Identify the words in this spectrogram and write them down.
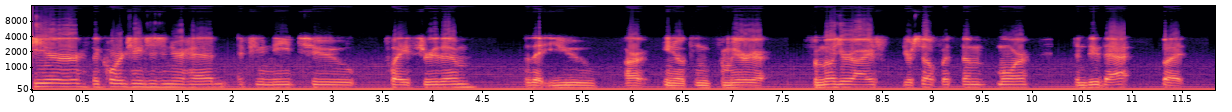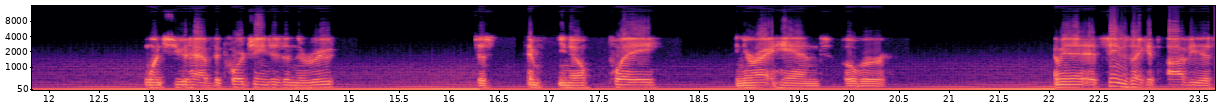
hear the chord changes in your head if you need to play through them so that you are you know can familiar familiarize yourself with them more then do that. But once you have the chord changes in the root just you know play in your right hand over i mean it, seems like it's obvious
